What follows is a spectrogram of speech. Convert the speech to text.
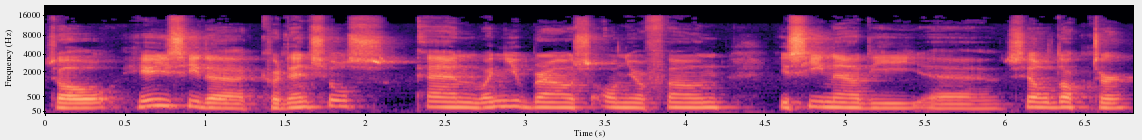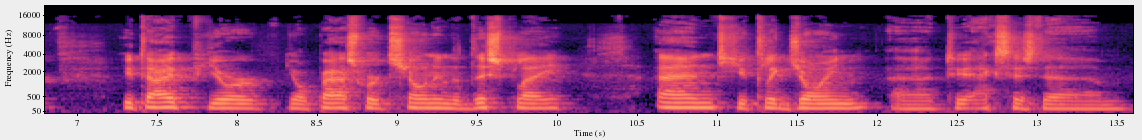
So here you see the credentials and when you browse on your phone, you see now the uh, cell doctor you type your, your password shown in the display and you click join uh, to access the, um,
